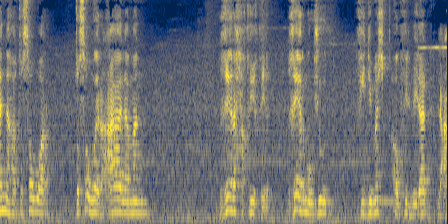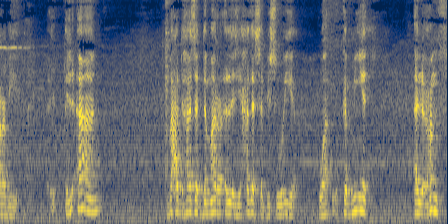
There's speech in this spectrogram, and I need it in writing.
أنها تصور تصور عالما غير حقيقي غير موجود في دمشق أو في البلاد العربية. الآن بعد هذا الدمار الذي حدث بسوريا وكمية العنف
